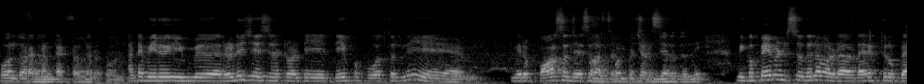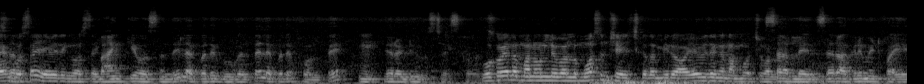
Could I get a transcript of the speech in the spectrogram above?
ఫోన్ ద్వారా కాంటాక్ట్ అవుతారు. ఫోన్. అంటే మీరు ఈ రెడీ చేసినటువంటి దీపపు ఒత్తుల్ని మీరు పార్సల్ చేసి పంపించడం. జరుగుతుంది మీకు పేమెంట్స్ డైరెక్ట్ త్రూ బ్యాంక్ వస్తాయి ఏ విధంగా వస్తాయి బ్యాంక్కి వస్తుంది లేకపోతే గూగుల్ పే లేకపోతే ఫోన్ పే రెండు యూస్ చేసుకోవచ్చు ఒకవేళ మనల్ని వాళ్ళు మోసం చేయొచ్చు కదా మీరు ఏ విధంగా నమ్మొచ్చు వాళ్ళు సార్ లేదు sir agreement five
